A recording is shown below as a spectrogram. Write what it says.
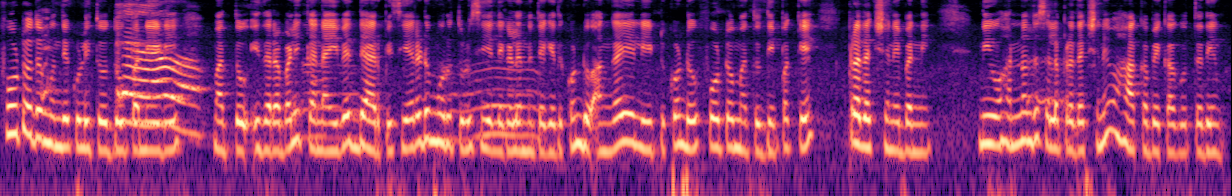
ಫೋಟೋದ ಮುಂದೆ ಕುಳಿತು ಧೂಪ ನೀಡಿ ಮತ್ತು ಇದರ ಬಳಿಕ ನೈವೇದ್ಯ ಅರ್ಪಿಸಿ. ಎರಡು ಮೂರು ತುಳಸಿ ಎಲೆಗಳನ್ನು ತೆಗೆದುಕೊಂಡು ಅಂಗೈಯಲ್ಲಿ ಇಟ್ಟುಕೊಂಡು ಫೋಟೋ ಮತ್ತು ದೀಪಕ್ಕೆ ಪ್ರದಕ್ಷಿಣೆ ಬನ್ನಿ. ನೀವು ಹನ್ನೊಂದು ಸಲ ಪ್ರದಕ್ಷಿಣೆ ಹಾಕಬೇಕಾಗುತ್ತದೆ.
